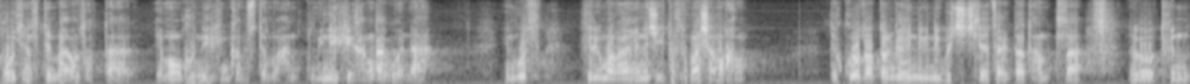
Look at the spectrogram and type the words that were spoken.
хууль хяналтын байгууллагада юм уу хүний эрхийн комисстэй маа ханд миний эрхийг хангаагүй байна. Ингүүл хэрэг маргаан хянан шийдвэрлэх маш амархан. Бол одоо ингээ хэн нэг нэг биччихлээ цагдаад хандлаа нөгөөх нь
